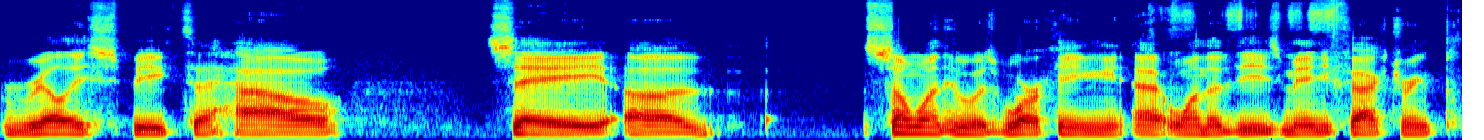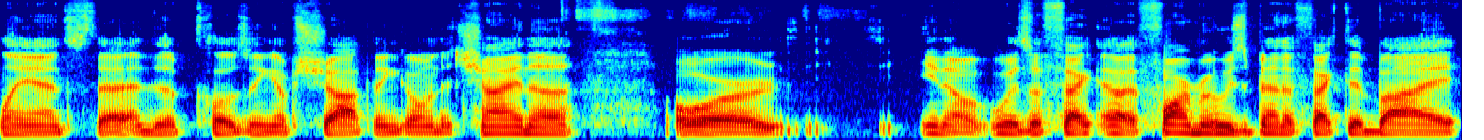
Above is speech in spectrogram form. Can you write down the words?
really speak to how say uh, someone who was working at one of these manufacturing plants that ended up closing up shop and going to china or you know was affect, a farmer who's been affected by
